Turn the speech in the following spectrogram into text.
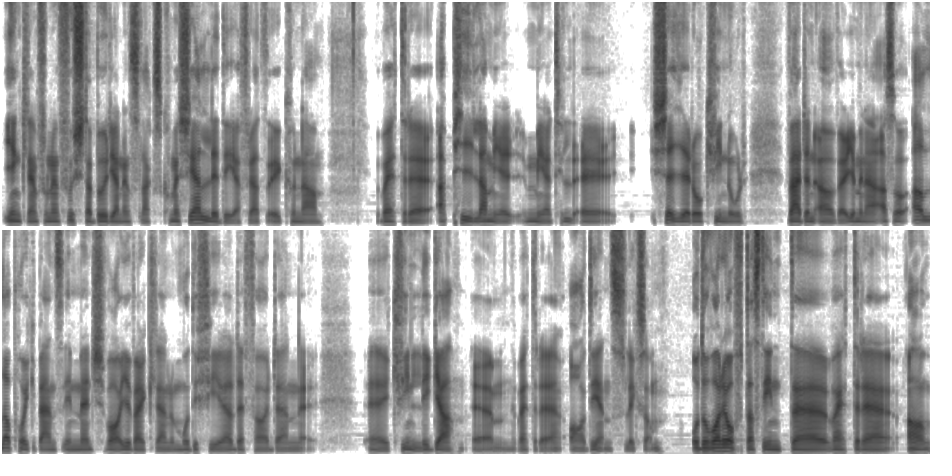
egentligen från den första början en slags kommersiell idé för att eh, kunna, vad heter det, apila mer, mer till eh, tjejer och kvinnor världen över. Jag menar, alltså alla pojkbands image var ju verkligen modifierade för den eh, kvinnliga, eh, vad heter det, audience liksom. Och då var det oftast inte, vad heter det, ja,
